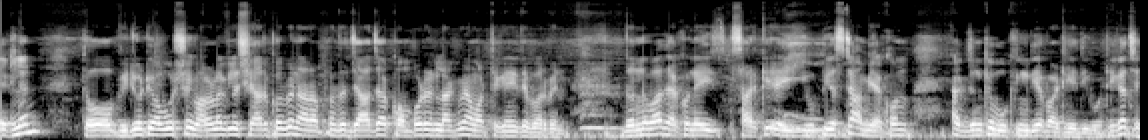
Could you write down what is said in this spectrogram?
দেখলেন তো ভিডিওটি অবশ্যই ভালো লাগলে শেয়ার করবেন আর আপনাদের যা যা কম্পোনেন্ট লাগবে আমার থেকে নিতে পারবেন। ধন্যবাদ। এখন এই সার্কি এই ইউপিএসটা আমি এখন একজনকে বুকিং দিয়ে পাঠিয়ে দিব, ঠিক আছে?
